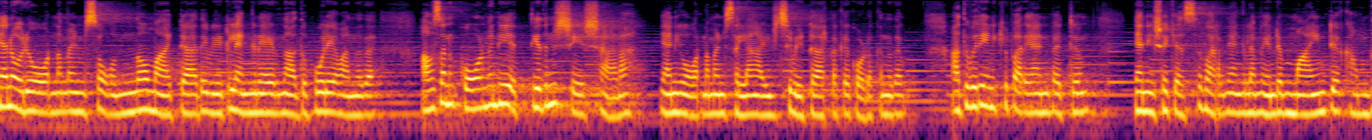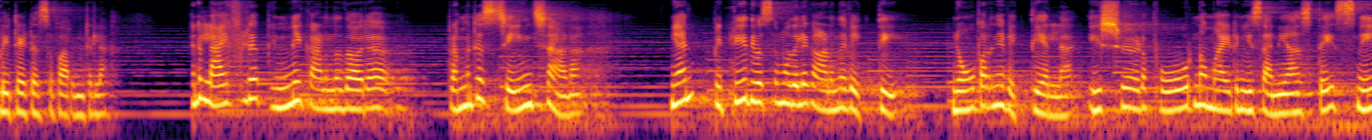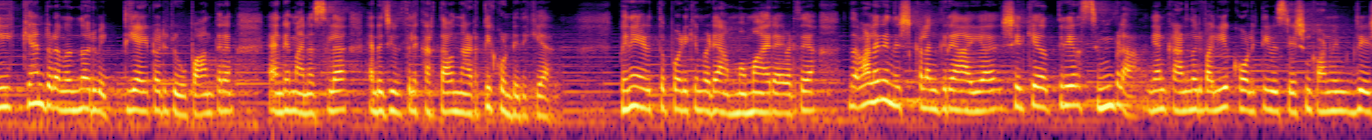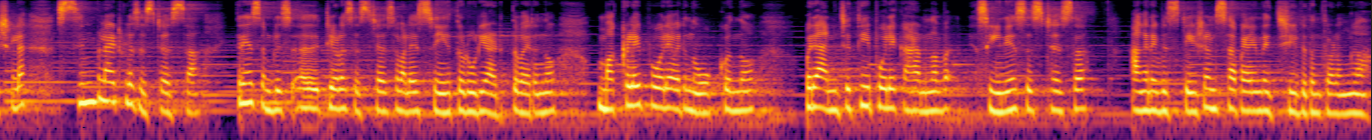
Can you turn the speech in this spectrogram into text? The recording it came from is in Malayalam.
ഞാൻ ഒരു ഓർണമെന്റ്സോ ഒന്നോ മാറ്റാതെ വീട്ടിൽ എങ്ങനെയായിരുന്നു അതുപോലെയാണ് വന്നത്. അവസാനം കോൺവെന്റിൽ എത്തിയതിന് ശേഷമാണ് ഞാൻ ഈ ഓർണമെന്റ്സ് എല്ലാം അഴിച്ച് വീട്ടുകാർക്കൊക്കെ കൊടുക്കുന്നത്. അതുവരെ എനിക്ക് പറയാൻ പറ്റും ഞാൻ ഈശോയ്ക്ക് എസ് പറഞ്ഞെങ്കിലും എന്റെ മൈൻഡ് കംപ്ലീറ്റ് ആയിട്ട് എസ് പറഞ്ഞിട്ടില്ല. എന്റെ ലൈഫിൽ പിന്നെ കാണുന്നത് ഒരു ട്രമൻഡസ് ചേഞ്ചാണ് ഞാൻ പിറ്റേ ദിവസം മുതൽ കാണുന്ന വ്യക്തി നോ പറഞ്ഞ വ്യക്തിയല്ല. ഈശോയുടെ പൂർണമായിട്ടും ഈ സന്യാസത്തെ സ്നേഹിക്കാൻ തുടങ്ങുന്ന ഒരു വ്യക്തിയായിട്ടൊരു രൂപാന്തരം എന്റെ മനസ്സിൽ എന്റെ ജീവിതത്തിലെ കർത്താവ് നടത്തിക്കൊണ്ടിരിക്കുക. പിന്നെ എഴുത്തപ്പോഴേക്കും ഇവിടെ അമ്മമാരെ ഇവിടുത്തെ വളരെ നിഷ്കളങ്കരായ ശരിക്കും ഒത്തിരിയേറെ സിമ്പിളാണ് ഞാൻ കാണുന്ന ഒരു വലിയ ക്വാളിറ്റി വിസ്റ്റേഷൻ കോൺവിഗ്രേഷനിൽ സിമ്പിളായിട്ടുള്ള സിസ്റ്റേഴ്സാണ് ഇത്രയും സിംപ്ലിസിറ്റിയുള്ള സിസ്റ്റേഴ്സ് വളരെ സ്നേഹത്തോടു കൂടി അടുത്ത് വരുന്നു. മക്കളെ പോലെ അവർ നോക്കുന്നു. ഒരു അനുജത്തിയെ പോലെ കാണുന്ന സീനിയർ സിസ്റ്റേഴ്സ് അങ്ങനെ വിസ്റ്റേഷൻ സഭയുടെ ജീവിതം തുടങ്ങുക.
